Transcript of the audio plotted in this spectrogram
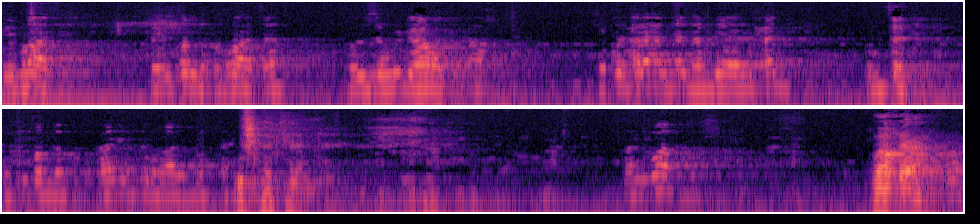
بامرأته فيطلق امرأته ويزوجها رجل آخر. يقول على أن تذهب الحج؟ تمتد وتطلق هذه يعتبر هذا وش هالكلام هذا واقعة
